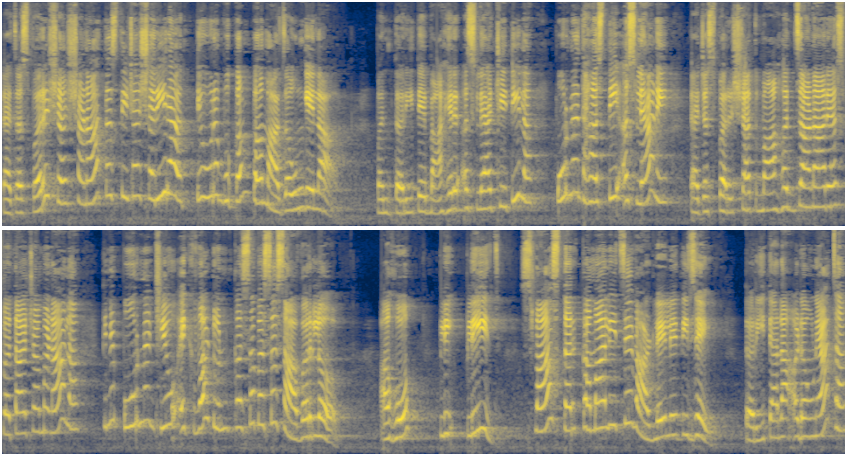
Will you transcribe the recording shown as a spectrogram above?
त्याचा स्पर्श क्षणातच तिच्या शरीरात तीव्र भूकंप माजवून गेला. पण तरी ते बाहेर असल्याची तिला पूर्ण धास्ती असल्याने त्याच्या स्पर्शात वाहत जाणाऱ्या स्वतःच्या मनाला तिने पूर्ण जीव एकवाटून कसं बस सावरलं. अहो प्ली प्लीज श्वास तर कमालीचे वाढलेले तिचे तरी त्याला अडवण्याचा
